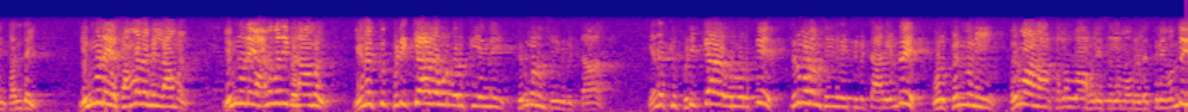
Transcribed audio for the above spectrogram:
என் தந்தை என்னுடைய சம்மதம் இல்லாமல் என்னுடைய அனுமதி பெறாமல் எனக்கு பிடிக்காத ஒருவருக்கு என்னை திருமணம் செய்து விட்டார். எனக்கு பிடிக்காத ஒருவருக்கு திருமணம் செய்து வைத்து விட்டார் என்று ஒரு பெண்மணி பெருமானார் ஸல்லல்லாஹு செல்லும் அவர்களிடத்திலே வந்து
